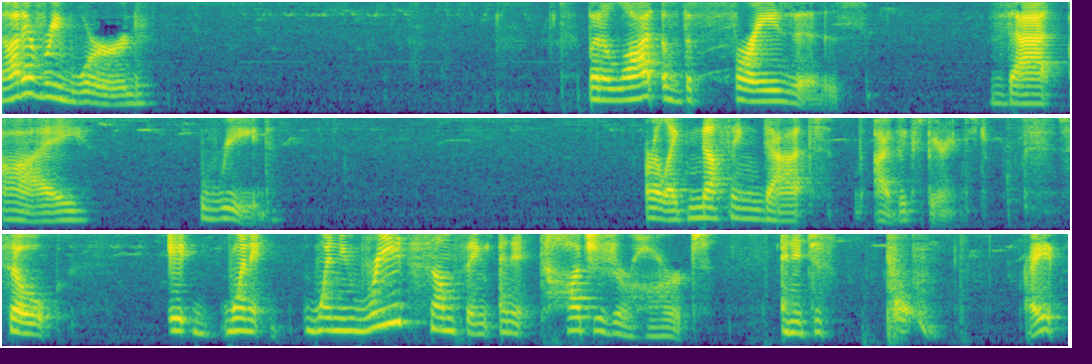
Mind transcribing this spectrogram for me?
not every word, but a lot of the phrases that I read are like nothing that I've experienced. So it when it when you read something and it touches your heart and it just boom, right?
